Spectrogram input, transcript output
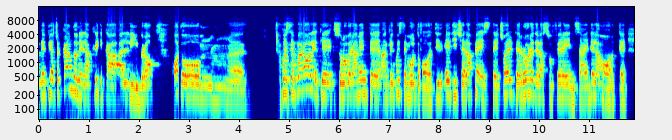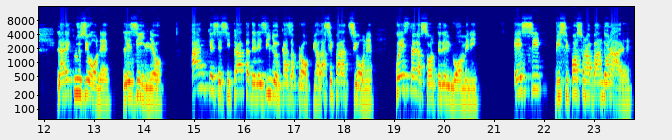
mi piace cercando nella critica al libro, ho mh, mm, queste parole che sono veramente anche queste molto forti e dice la peste, cioè il terrore della sofferenza e della morte, la reclusione, l'esilio, anche se si tratta dell'esilio in casa propria, la separazione, questa è la sorte degli uomini. Essi vi si possono abbandonare,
